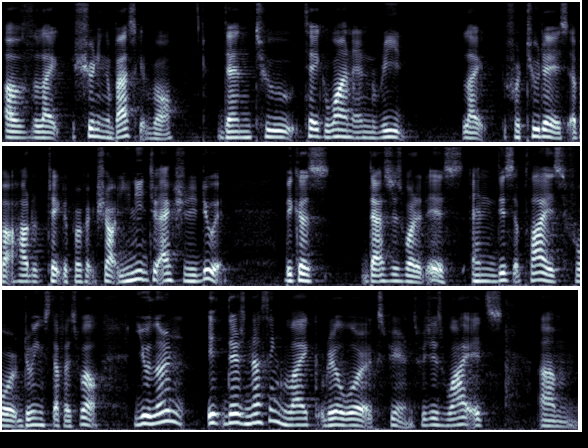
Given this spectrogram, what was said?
of like shooting a basketball than to take one and read like for two days about how to take the perfect shot. You need to actually do it because that's just what it is. And this applies for doing stuff as well. You learn it, there's nothing like real world experience, which is why it's um,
